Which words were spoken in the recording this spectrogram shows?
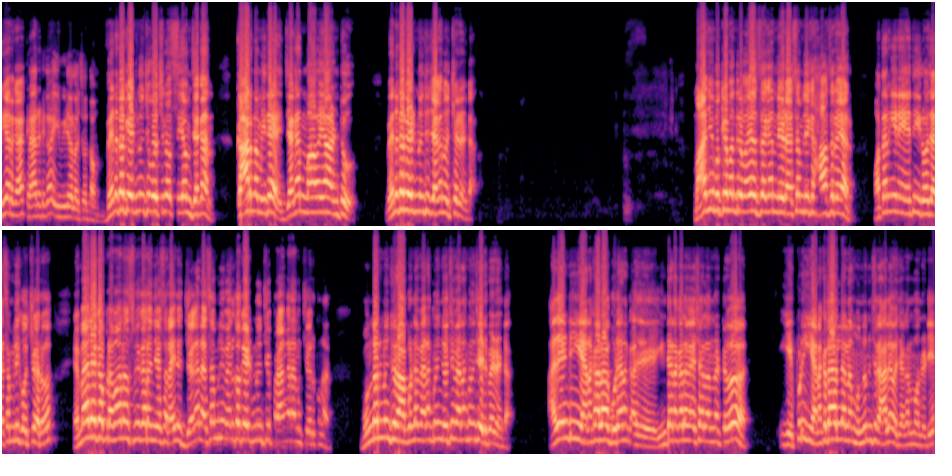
క్లియర్గా క్లారిటీగా ఈ వీడియోలో చూద్దాం. వెనుక గేట్ నుంచి వచ్చిన సీఎం జగన్. కారణం ఇదే. జగన్ మావయ్య అంటూ వెనుక గేట్ నుంచి జగన్ వచ్చాడంట. మాజీ ముఖ్యమంత్రి వైఎస్ జగన్ నేడు అసెంబ్లీకి హాజరయ్యారు. మొత్తానికి ఈయన అయితే ఈ రోజు అసెంబ్లీకి వచ్చారు ఎమ్మెల్యేగా ప్రమాణ స్వీకారం చేశారు. అయితే జగన్ అసెంబ్లీ వెనుక గేట్ నుంచి ప్రాంగణానికి చేరుకున్నారు. ముందర నుంచి రాకుండా వెనక నుంచి వచ్చి వెనక నుంచి వెళ్ళిపోయాడంట. అదేంటి వెనకాల గుడి వెనక ఇంటి వెనకాల వేషాలు అన్నట్టు ఎప్పుడు ఈ వెనకదారులు ముందు నుంచి రాలేవు జగన్మోహన్ రెడ్డి?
